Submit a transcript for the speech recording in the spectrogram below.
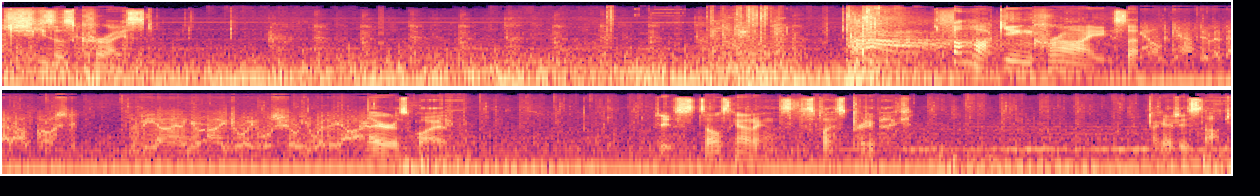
Jesus Christ. Fucking Christ. That- Held captive at that outpost. The VI on your iDroid will show you where they are. There's quiet. Jeez, still scouting. This, this place is pretty big. Okay, she stopped.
